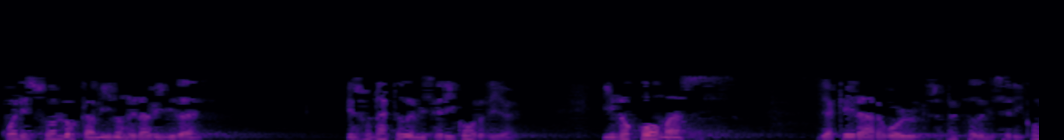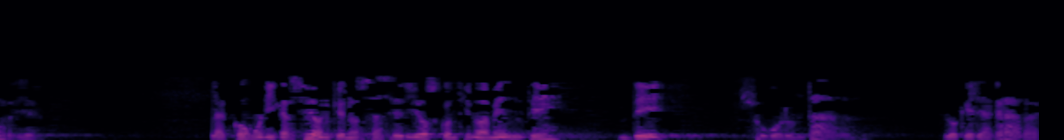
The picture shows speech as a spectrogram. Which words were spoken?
cuáles son los caminos de la vida, es un acto de misericordia. Y no comas de aquel árbol, es un acto de misericordia la comunicación que nos hace Dios continuamente de su voluntad, lo que le agrada.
